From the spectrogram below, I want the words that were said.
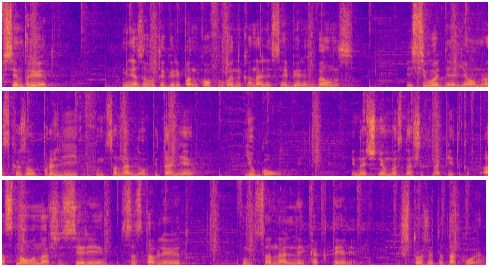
Всем привет. Меня зовут Игорь Панков, и вы на канале Siberian Wellness. И сегодня я вам расскажу про линейку функционального питания YouGo. И начнем мы с наших напитков. Основу нашей серии составляют функциональные коктейли. Что же это такое?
